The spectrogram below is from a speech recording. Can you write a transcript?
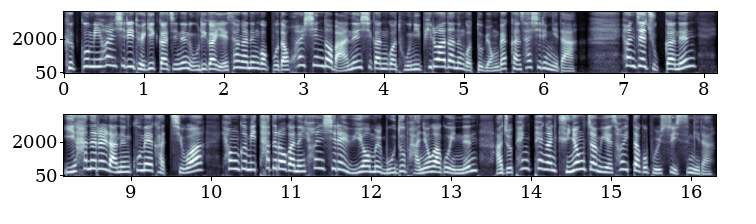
그 꿈이 현실이 되기까지는 우리가 예상하는 것보다 훨씬 더 많은 시간과 돈이 필요하다는 것도 명백한 사실입니다. 현재 주가는 이 하늘을 나는 꿈의 가치와 현금이 타들어가는 현실의 위험을 모두 반영하고 있는 아주 팽팽한 균형점 위에 서 있다고 볼 수 있습니다.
